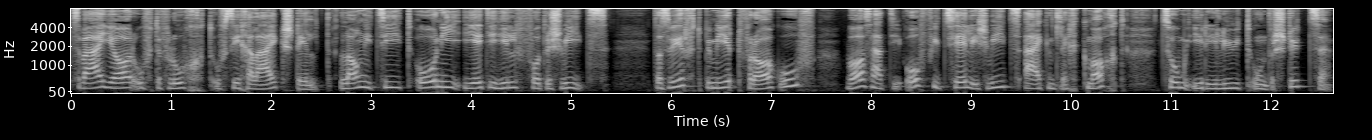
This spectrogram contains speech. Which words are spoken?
Zwei Jahre auf der Flucht, auf sich allein gestellt, lange Zeit ohne jede Hilfe der Schweiz. Das wirft bei mir die Frage auf, was hat die offizielle Schweiz eigentlich gemacht, um ihre Leute zu unterstützen?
